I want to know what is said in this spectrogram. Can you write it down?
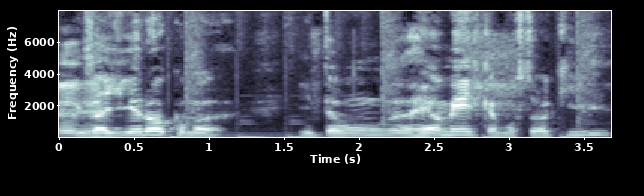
uhum. Exagerou como. Então, realmente, cara, mostrou que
